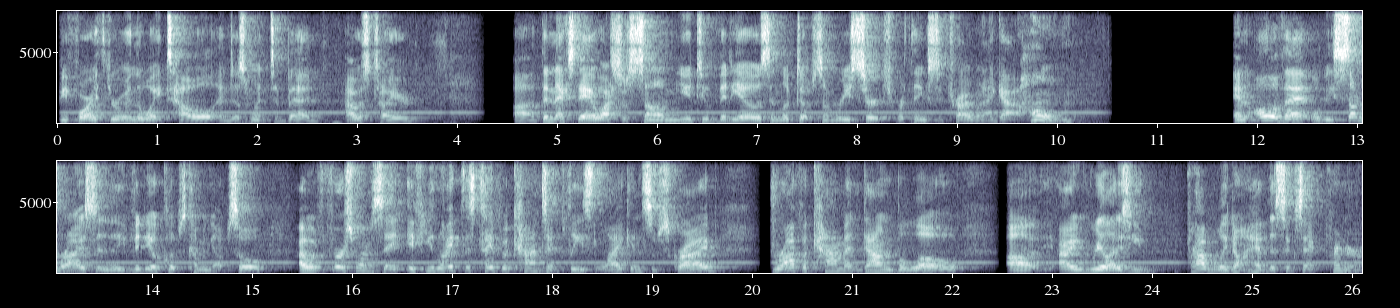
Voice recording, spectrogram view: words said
before I threw in the white towel and just went to bed. I was tired. Uh, the next day, I watched some YouTube videos and looked up some research for things to try when I got home. And all of that will be summarized in the video clips coming up. So I would first want to say if you like this type of content, please like and subscribe. Drop a comment down below. Uh, I realize you probably don't have this exact printer,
